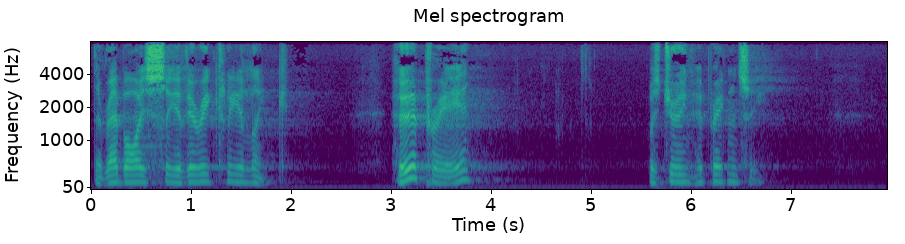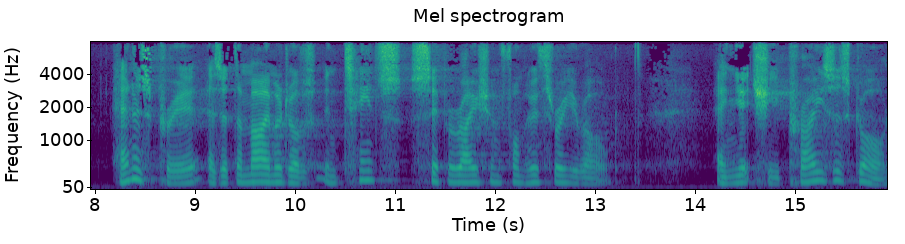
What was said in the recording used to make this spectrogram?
The rabbis see a very clear link. Her prayer was during her pregnancy. Hannah's prayer is at the moment of intense separation from her three year old. And yet she praises God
